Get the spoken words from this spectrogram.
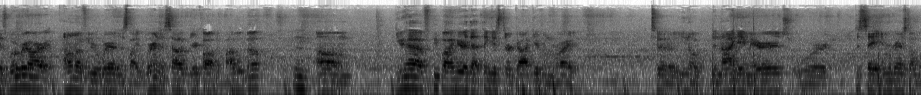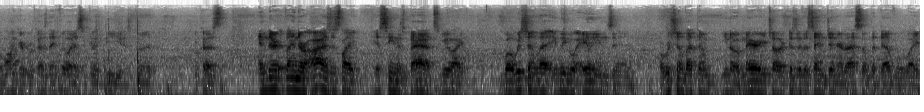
Because where we are, I don't know if you're aware of this. Like we're in the South, they're called the Bible Belt. Mm. Um, you have people out here that think it's their God-given right to you know deny gay marriage or to say immigrants don't belong here because they feel like it's a good deed, it's good because in their in their eyes it's like it's seen as bad to be like, well we shouldn't let illegal aliens in or we shouldn't let them you know marry each other because they're the same gender that's of the devil like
